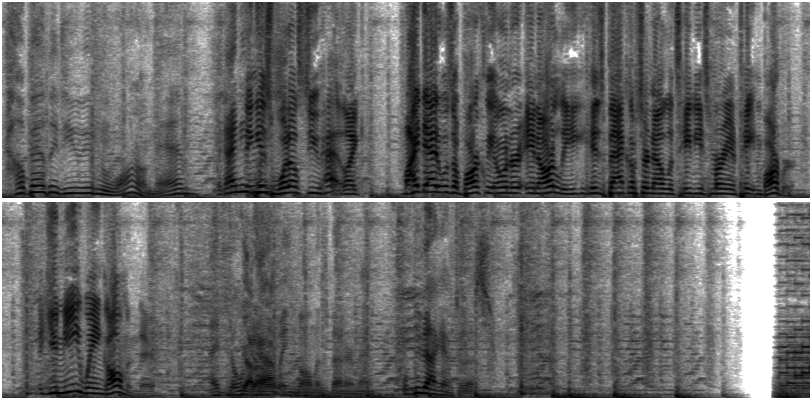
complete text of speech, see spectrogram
How badly do you even want him, man? Like I need. Thing is, what else do you have? Like my dad was a Barkley owner in our league. His backups are now Latavius Murray and Peyton Barber. Like, you need Wayne Gallman there. I don't know Wayne Gallman's better, man. We'll be back after this.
